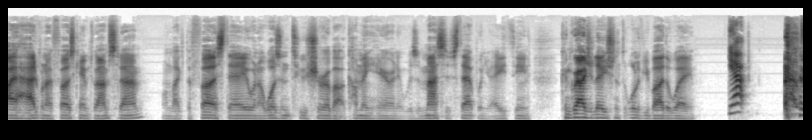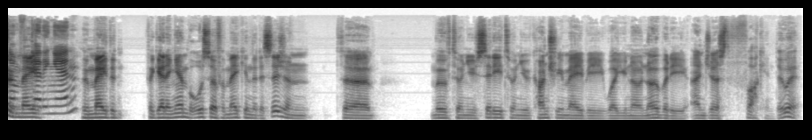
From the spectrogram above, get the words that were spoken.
I had when I first came to Amsterdam on like the first day when I wasn't too sure about coming here and it was a massive step when you're 18. Congratulations to all of you by the way Yep. For Made- getting in. who made the for getting in, but also for making the decision to move to a new city, to a new country, maybe where you know nobody, and just fucking do it.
